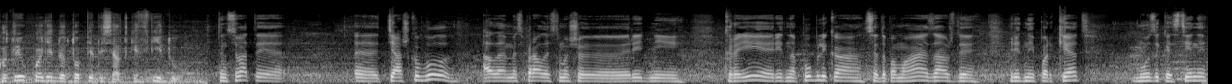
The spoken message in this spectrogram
котрі входять до топ-50 світу. Танцювати е, тяжко було, але ми справилися, тому що е, рідні краї, рідна публіка, це допомагає завжди, рідний паркет, музика, стіни.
